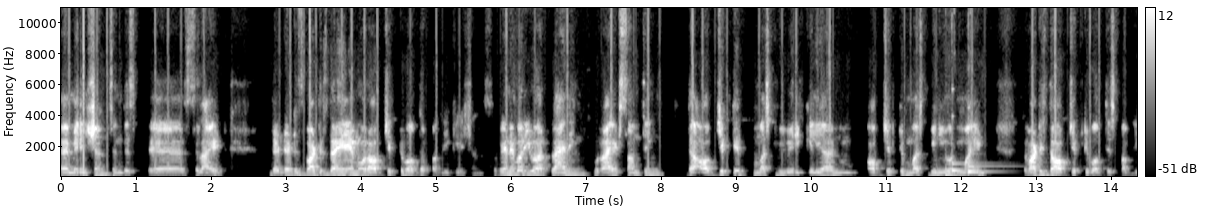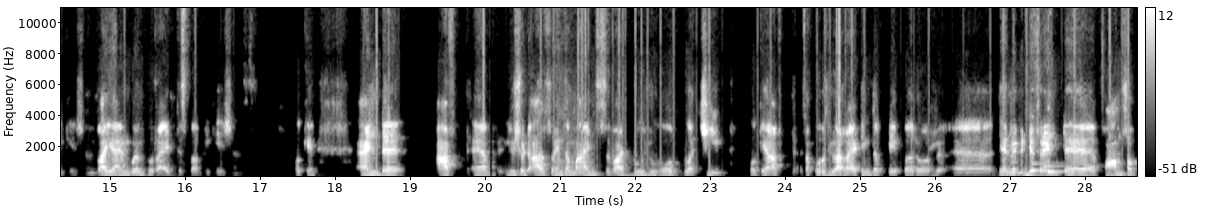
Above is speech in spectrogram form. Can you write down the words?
uh, mentioned in this uh, slide. That that is what is the aim or objective of the publication. So whenever you are planning to write something, the objective must be very clear and objective must be in your mind. So what is the objective of this publication? Why i am going to write this publications okay. And uh, after, uh, you should also in the minds what do you hope to achieve okay after, suppose you are writing the paper or uh, there may be different uh, forms of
